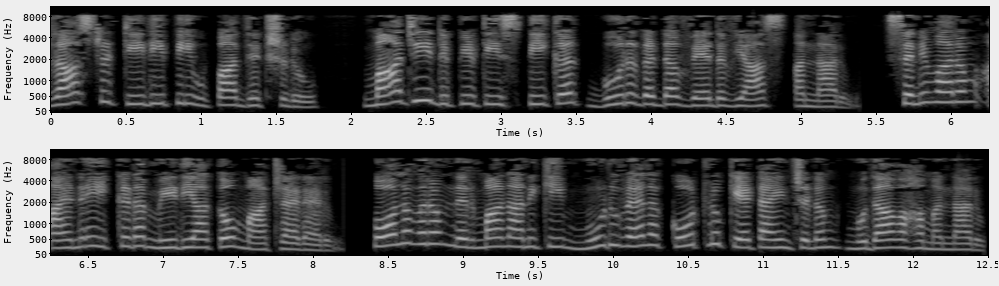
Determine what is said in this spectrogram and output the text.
రాష్ట్ర టీడీపీ ఉపాధ్యక్షుడు మాజీ డిప్యూటీ స్పీకర్ బూరగడ్డ వేదవ్యాస్ అన్నారు. శనివారం ఆయన ఇక్కడ మీడియాతో మాట్లాడారు. పోలవరం నిర్మాణానికి మూడు వేల కోట్లు కేటాయించడం ముదావహమన్నారు.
